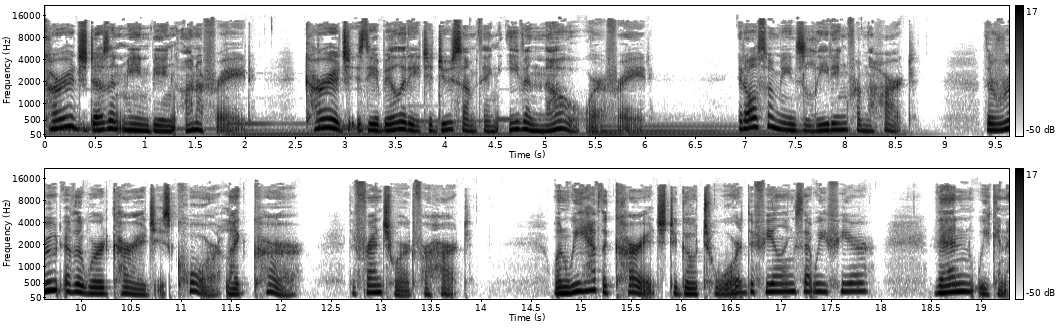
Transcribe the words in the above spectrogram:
Courage doesn't mean being unafraid. Courage is the ability to do something even though we're afraid. It also means leading from the heart. The root of the word courage is cor, like cœur, the French word for heart. When we have the courage to go toward the feelings that we fear, then we can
